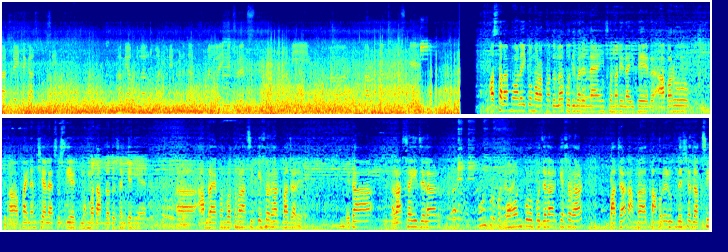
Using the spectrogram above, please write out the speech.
রাজশাহীতে কাজ করছি। আমি Abdullah Noman unit manager Sonali life insurance আমি আহ, ধারণটা আজকে আসসালামু আলাইকুম রহমতুল্লাহ। প্রতিবারের ন্যায় সোনালী লাইফের আবারও ফাইন্যান্সিয়াল অ্যাসোসিয়েট মোহাম্মদ আমজাদ হোসেনকে নিয়ে আমরা এখন বর্তমান আছি কেশরহাট বাজারে। এটা রাজশাহী জেলার মোহনপুর উপজেলার কেশরহাট বাজার। আমরা তানোরের উদ্দেশ্যে যাচ্ছি।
